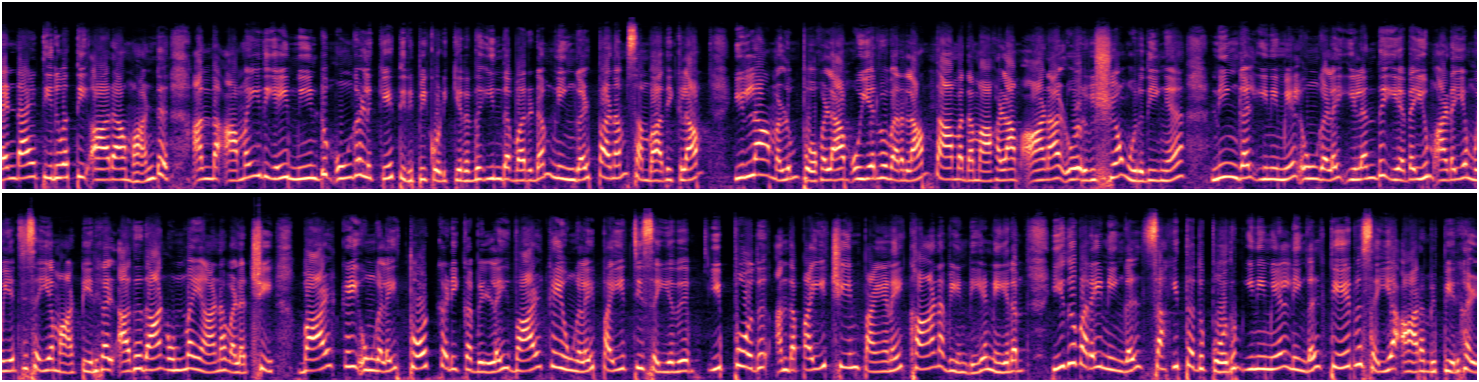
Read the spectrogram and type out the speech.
ரெண்டாயிரத்தி இருபத்தி ஆறாம் ஆண்டு அந்த அமைதியை மீண்டும் உங்களுக்கே திருப்பி கொடுக்கிறது. இந்த வருடம் நீங்கள் பணம் சம்பாதிக்கலாம் இல்லாமலும் போகலாம் உயர்வு வரலாம் தாமதமாகலாம். ஆனால் ஒரு விஷயம் உறுதிங்க நீங்கள் இனிமேல் உங்களை இழந்து எதையும் அடைய முயற்சி செய்ய மாட்டீர்கள். அதுதான் உண்மையான வளர்ச்சி. வாழ்க்கை உங்களை தோற்கடிக்கவில்லை வாழ்க்கை உங்களை பயிற்சி செய்யுது. இப்போது அந்த பயிற்சியின் பயனை காண வேண்டிய நேரம். இதுவரை நீங்கள் சகித்தது போதும் இனிமேல் நீங்கள் தேர்வு செய்ய ஆரம்பிப்பீர்கள்.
